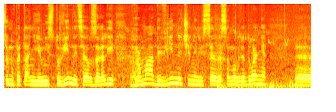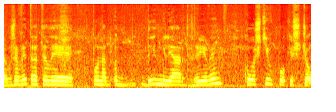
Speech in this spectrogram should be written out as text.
цьому питанні є місто Вінниця, а взагалі громади Вінниччини, місцеве самоврядування е, вже витратили понад 1 мільярд гривень коштів поки що.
